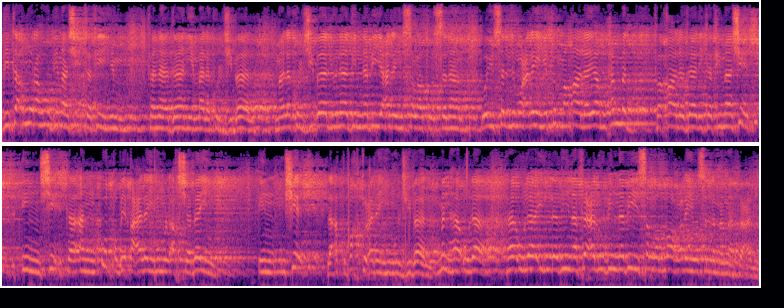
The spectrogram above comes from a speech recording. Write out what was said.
لتأمره بما شئت فيهم. فناداني ملك الجبال. ملك الجبال ينادي النبي عليه الصلاة والسلام ويسلم عليه ثم قال يا محمد فقال ذلك فيما شئت. إن شئت أن أطبق عليهم الأخشبين. إن شئت لأطبقت عليهم الجبال. من هؤلاء؟ هؤلاء الذين فعلوا بالنبي صلى الله عليه وسلم ما فعلوا.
